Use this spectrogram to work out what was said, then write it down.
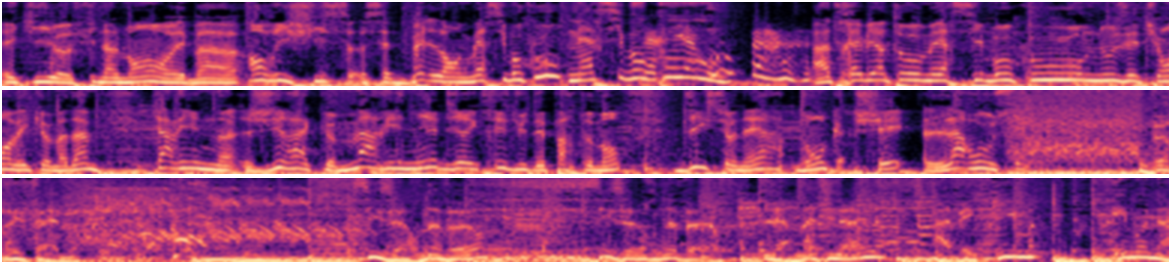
et qui euh, finalement euh, eh ben enrichissent cette belle langue. Merci beaucoup. Merci beaucoup. Merci à vous. À très bientôt. Merci beaucoup. Nous étions avec euh, Madame Karine Girac-Marinier, directrice du département dictionnaire, donc chez Larousse. Beurre FM. 6h, 9h, 6h, 9h. La matinale avec Kim et Mona.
